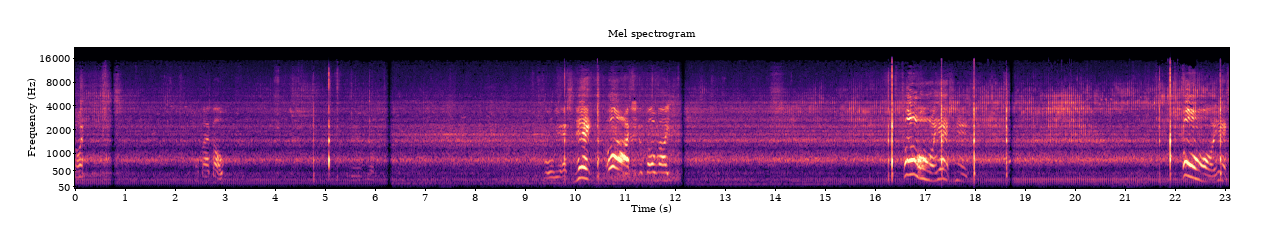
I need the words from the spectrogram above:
rồi ba cậu Oh yes, Nick! Oh, it's a good ball, mate. Oh yes, Nick! Oh yes!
